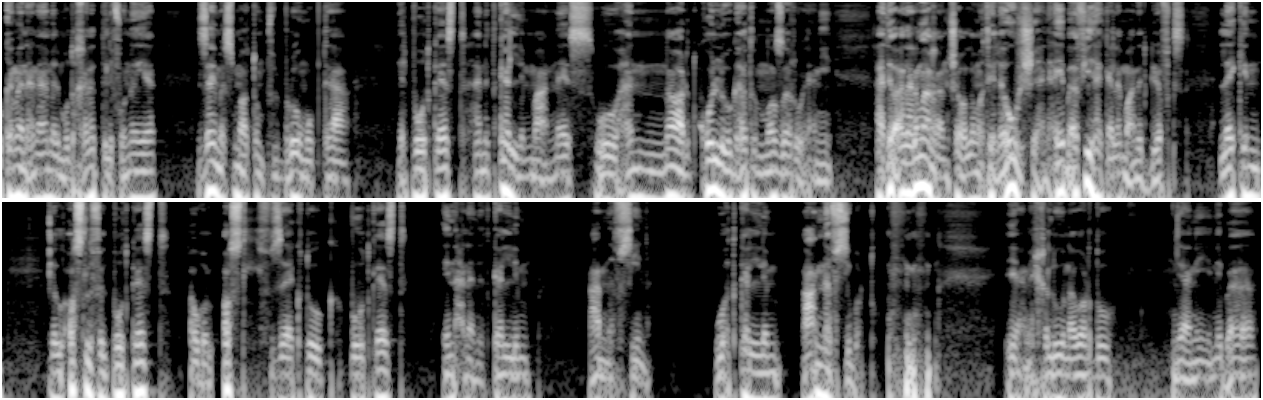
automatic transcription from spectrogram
وكمان هنعمل مداخلات تليفونية زي ما سمعتم في البرومو بتاع البودكاست. هنتكلم مع الناس وهنعرض كل وجهات النظر ويعني هتبقى درمغه إن شاء الله ما تقلقوش يعني هيبقى فيها كلام عن ال graphics. لكن الأصل في البودكاست أو الأصل في زاك توك بودكاست إن إحنا نتكلم عن نفسينا وأتكلم عن نفسي برضو. يعني خلونا برضو يعني نبقى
